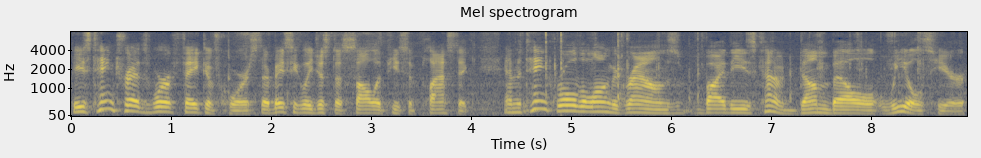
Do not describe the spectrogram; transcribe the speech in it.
These tank treads were fake, of course. They're basically just a solid piece of plastic. And the tank rolled along the grounds by these kind of dumbbell wheels here,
